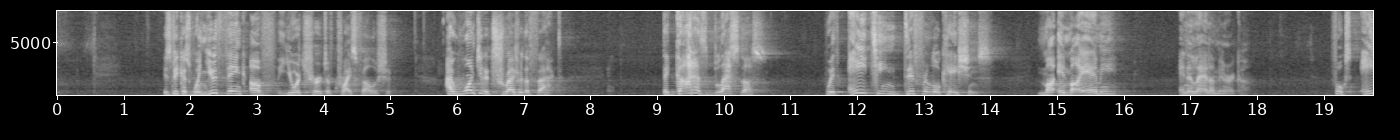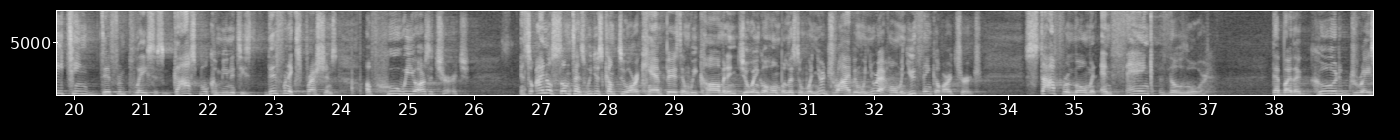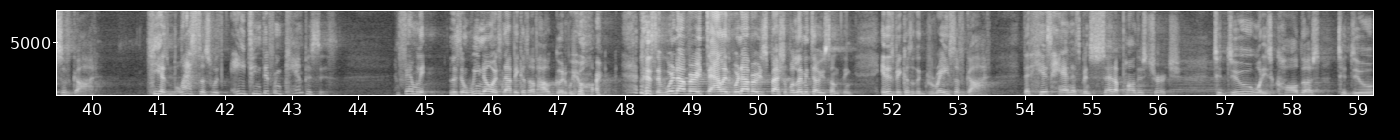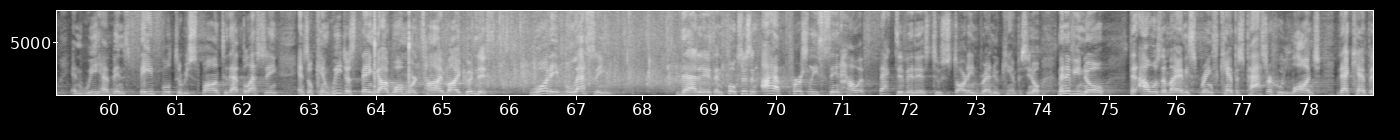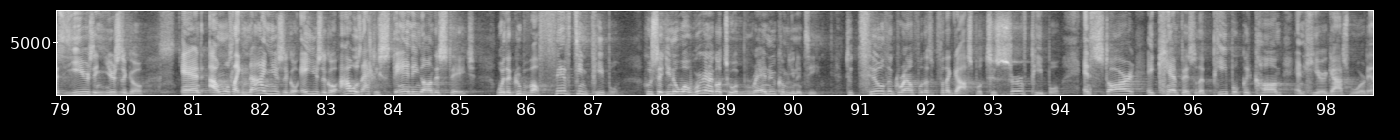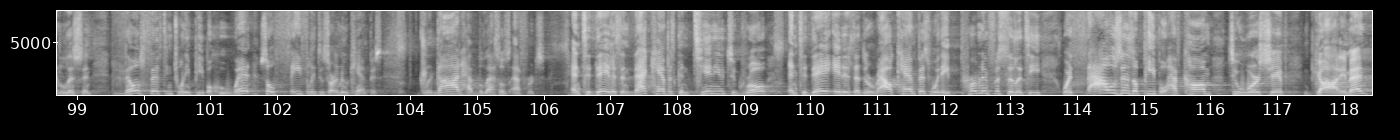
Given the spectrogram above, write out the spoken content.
is because when you think of your church, of Christ Fellowship, I want you to treasure the fact that God has blessed us with 18 different locations in Miami and Latin America. Folks, 18 different places, gospel communities, different expressions of who we are as a church. And so I know sometimes we just come to our campus and we come and enjoy and go home. But listen, when you're driving, when you're at home and you think of our church, stop for a moment and thank the Lord that by the good grace of God, He has blessed us with 18 different campuses. And family, listen, we know it's not because of how good we are. listen, we're not very talented, we're not very special, but let me tell you something. It is because of the grace of God that His hand has been set upon this church to do what He's called us to do, and we have been faithful to respond to that blessing. And so, can we just thank God one more time? My goodness, what a blessing that is. And, folks, listen, I have personally seen how effective it is to start a brand new campus. You know, many of you know that I was the Miami Springs campus pastor who launched that campus years and years ago. And almost like nine years ago, eight years ago, I was actually standing on this stage with a group of about 15 people who said, you know what, we're gonna go to a brand new community to till the ground for the, for the gospel, to serve people, and start a campus so that people could come and hear God's word. And listen, those 15, 20 people who went so faithfully to start a new campus, God have blessed those efforts. And today, listen, that campus continued to grow. And today it is the Doral campus with a permanent facility where thousands of people have come to worship God. Amen?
